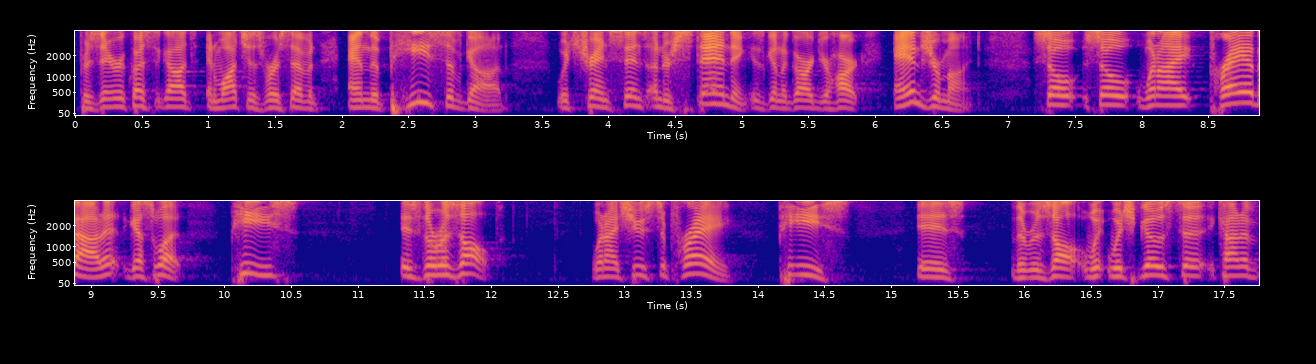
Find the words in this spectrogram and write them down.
present requests to God, and watch this, verse 7, and the peace of God, which transcends understanding, is going to guard your heart and your mind. So, so when I pray about it, guess what? Peace is the result. When I choose to pray, peace is the result, which goes to kind of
